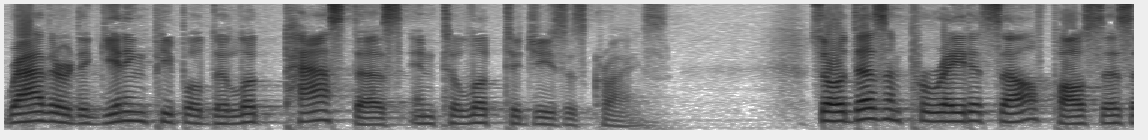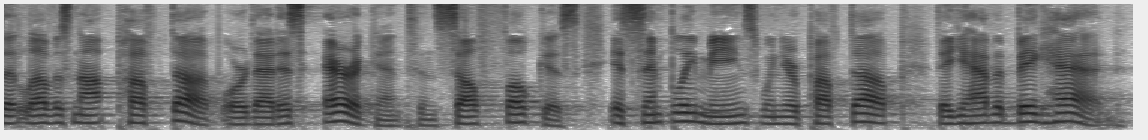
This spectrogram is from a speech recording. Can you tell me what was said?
rather than getting people to look past us and to look to Jesus Christ. So it doesn't parade itself. Paul says that love is not puffed up or that it's arrogant and self focused. It simply means when you're puffed up that you have a big head.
